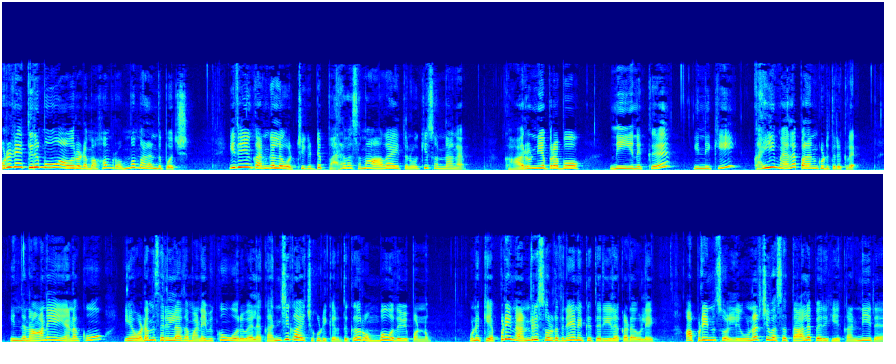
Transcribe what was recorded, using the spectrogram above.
உடனே திரும்பவும் அவரோட முகம் ரொம்ப மலர்ந்து போச்சு. இதையும் கண்களில் ஒற்றிக்கிட்டு பரவசமாக ஆகாயத்தை நோக்கி சொன்னாங்க. காருண்ய பிரபோ நீ எனக்கு இன்னைக்கு கை மேலே பலன் கொடுத்துருக்குற. இந்த நாணயம் எனக்கும் என் உடம்பு சரியில்லாத மனைவிக்கும் ஒருவேளை கஞ்சி காய்ச்சி குடிக்கிறதுக்கு ரொம்ப உதவி பண்ணும். உனக்கு எப்படி நன்றி சொல்கிறதுனே எனக்கு தெரியல கடவுளே அப்படின்னு சொல்லி உணர்ச்சி வசத்தால் பெருகிய கண்ணீரை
